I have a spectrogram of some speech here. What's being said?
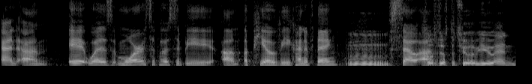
And um, it was more supposed to be um, a POV kind of thing. Mm. So, So um, it's just the two of you and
